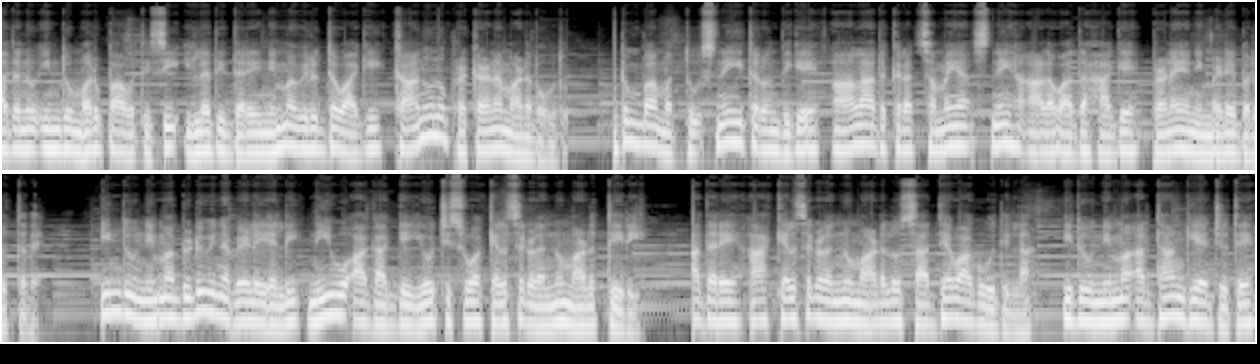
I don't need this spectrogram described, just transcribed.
ಅದನ್ನು ಇಂದು ಮರುಪಾವತಿಸಿ ಇಲ್ಲದಿದ್ದರೆ ನಿಮ್ಮ ವಿರುದ್ಧವಾಗಿ ಕಾನೂನು ಪ್ರಕರಣ ಮಾಡಬಹುದು. ಕುಟುಂಬ ಮತ್ತು ಸ್ನೇಹಿತರೊಂದಿಗೆ ಆಹ್ಲಾದಕರ ಸಮಯ, ಸ್ನೇಹ ಆಳವಾದ ಹಾಗೆ ಪ್ರಣಯ ನಿಮ್ಮೆಡೆ ಬರುತ್ತದೆ. ಇಂದು ನಿಮ್ಮ ಬಿಡುವಿನ ವೇಳೆಯಲ್ಲಿ ನೀವು ಆಗಾಗ್ಗೆ ಯೋಚಿಸುವ ಕೆಲಸಗಳನ್ನು ಮಾಡುತ್ತೀರಿ. ಆದರೆ ಆ ಕೆಲಸಗಳನ್ನು ಮಾಡಲು ಸಾಧ್ಯವಾಗುವುದಿಲ್ಲ. ಇದು ನಿಮ್ಮ ಅರ್ಧಾಂಗಿಯ ಜೊತೆ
